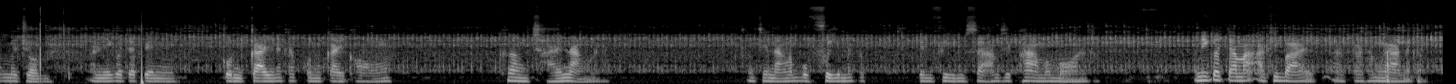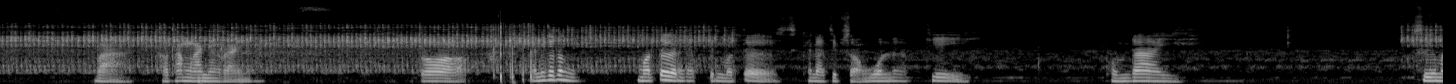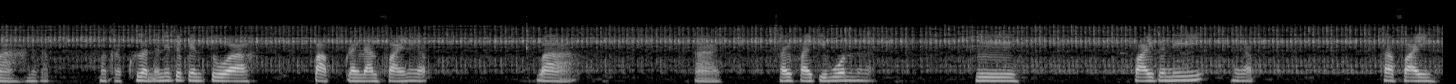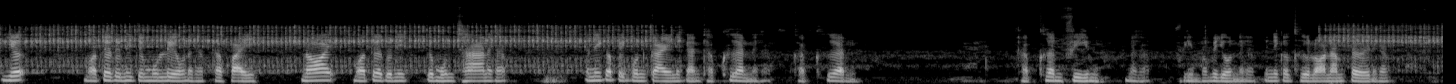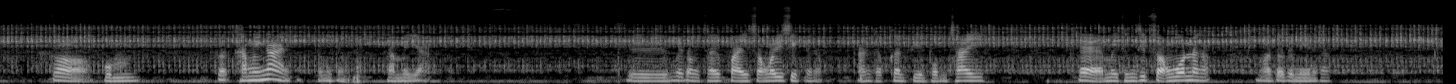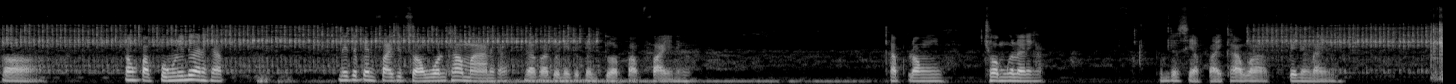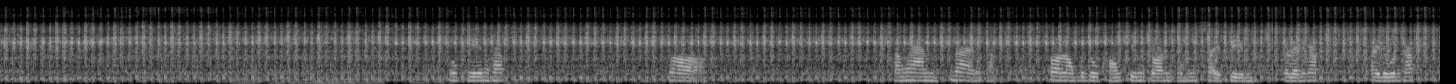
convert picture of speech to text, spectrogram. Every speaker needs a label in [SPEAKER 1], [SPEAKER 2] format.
[SPEAKER 1] ท่านผู้ชม อันนี้ก็จะเป็นกลไกนะครับ กลไกของเครื่องฉายหนังนะครับเครื่องฉายหนังระบบฟิล์มนะครับ เป็นฟิล์ม 35 มมนะครับ อันนี้ก็จะมาอธิบายาการทำงานนะครับ ว่าเขาทำงานอย่างไรนะครับ ก็อันนี้ก็ต้องมอเตอร์นะครับ เป็นมอเตอร์ขนาด 12 โวลต์นะครับที่ผมได้ซื้อมานะครับ มาขับเคลื่อน อันนี้จะเป็นตัวปรับแรงดันไฟนะครับ ว่าใช้ไฟกี่โวลต์นะครับคือไฟตัวนี้นะครับ ถ้าไฟเยอะมอเตอร์ตัวนี้จะหมุนเร็วนะครับ ถ้าไฟน้อยมอเตอร์ตัวนี้จะหมุนช้านะครับ อันนี้ก็เป็นกลไกในการขับเคลื่อนนะครับ ขับเคลื่อน ขับเคลื่อนฟิล์มนะครับ ฟิล์มภาพยนตร์นะครับ อันนี้ก็คือล้อน้ำเตยนะครับ ก็ผม ก็ทำง่ายๆท่านผู้ชมทำไม่ยาก คือไม่ต้องใช้ไฟ 220 นะครับ การขับเคลื่อนฟิล์มผมใช้แค่ไม่ถึง 12 โวลต์นะครับมอเตอร์ตัวนี้นะครับ ก็ต้องปรับปรุงเรื่อยๆนะครับ นี่จะเป็นไฟ 12 โวลต์เข้ามานะครับ แล้วก็ตัวนี้จะเป็นตัวปรับไฟนะครับ ครับลองชมกันเลยนะครับ ผมจะเสียบไฟเข้าว่าเป็นอย่างไรนะครับ โอเคนะครับ ก็ทำงานได้นะครับ ก็ลองไปดูของจริงตอนผมใส่ฟิล์มกันเลยนะครับ ไปดูกันครับ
